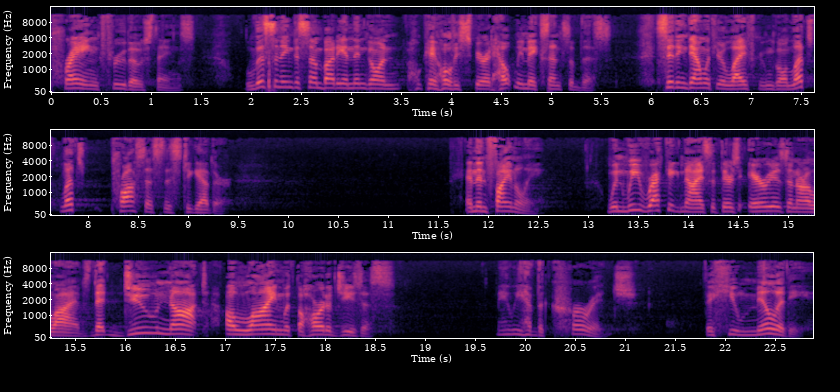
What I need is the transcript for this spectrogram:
praying through those things, listening to somebody and then going, okay, Holy Spirit, help me make sense of this. Sitting down with your life group and going, let's, let's process this together. And then finally, when we recognize that there's areas in our lives that do not align with the heart of Jesus, may we have the courage the humility,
